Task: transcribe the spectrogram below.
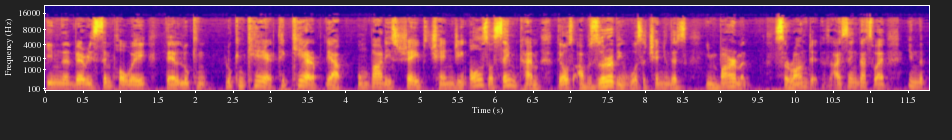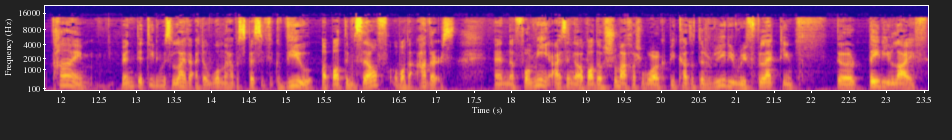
in a very simple way, they're looking looking care, take care of their own body's shapes changing. Also, same time, they're also observing what's changing this environment surrounded. I think that's why in the time when they're dealing with life, as a woman have a specific view about themselves, about the others. And uh, for me, I think about the Schumacher's work because they're really reflecting the daily life,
